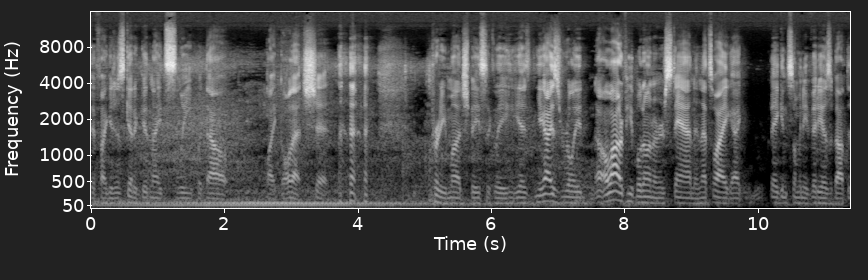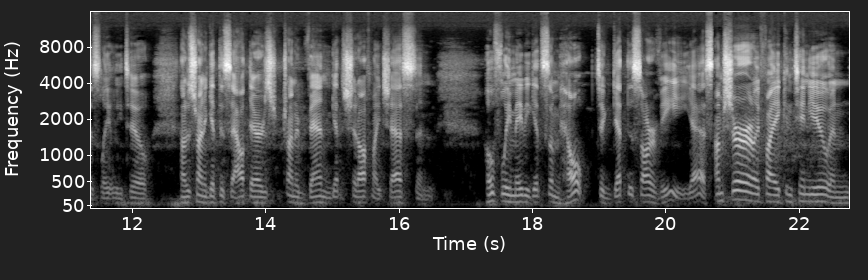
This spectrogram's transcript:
if I could just get a good night's sleep without like all that shit. Pretty much, basically. You guys really, a lot of people don't understand, and that's why I got making so many videos about this lately too. I'm just trying to get this out there, just trying to vent and get the shit off my chest, and hopefully maybe get some help to get this RV. Yes, I'm sure if I continue and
